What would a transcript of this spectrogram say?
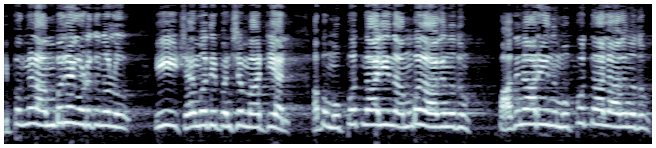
ഇപ്പൊ നിങ്ങൾ അമ്പതേ കൊടുക്കുന്നുള്ളൂ ഈ ക്ഷേമതി പെൻഷൻ മാറ്റിയാൽ. അപ്പൊ മുപ്പത്തിനാലിൽ നിന്ന് അമ്പതാകുന്നതും പതിനാറിൽ നിന്ന് മുപ്പത്തിനാലാകുന്നതും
